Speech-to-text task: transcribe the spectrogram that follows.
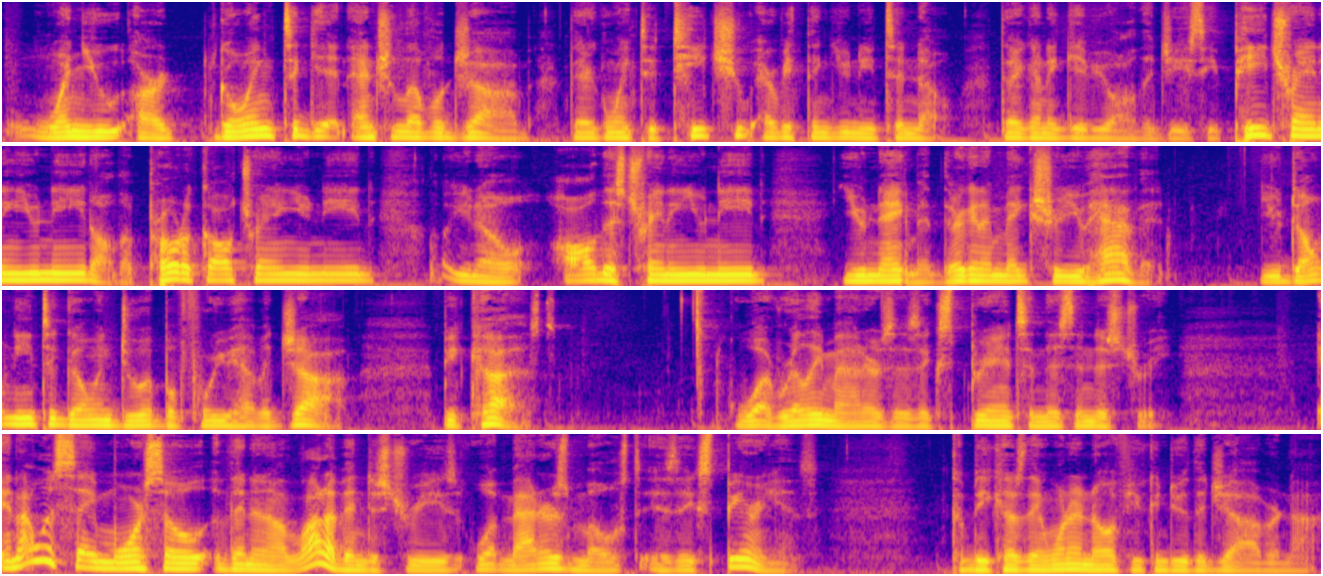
When you are going to get an entry level job, they're going to teach you everything you need to know. They're going to give you all the GCP training you need, all the protocol training you need, you know, all this training you need, you name it. They're going to make sure you have it. You don't need to go and do it before you have a job because what really matters is experience in this industry. And I would say more so than in a lot of industries, what matters most is experience because they want to know if you can do the job or not.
